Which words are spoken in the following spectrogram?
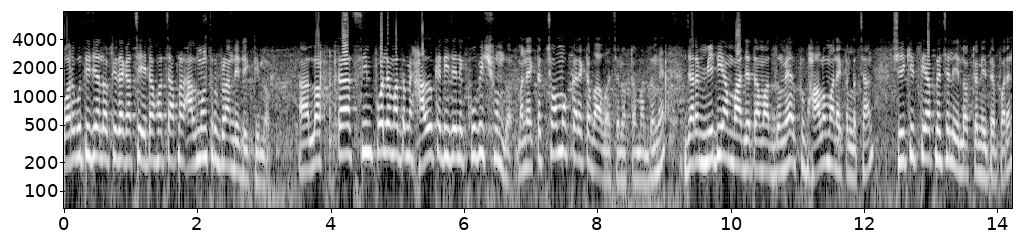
পরবর্তী যে লকটি দেখাচ্ছে, এটা হচ্ছে আপনার আলমন্ত্র ব্র্যান্ডেড একটি লক লকটা সিম্পলের মাধ্যমে হালকা ডিজাইনে খুবই সুন্দর। মানে একটা চমৎকার একটা ভাব আছে লকটার মাধ্যমে। যারা মিডিয়াম বাজেটের মাধ্যমে একটু ভালো মানে একটা চান সেই ক্ষেত্রে আপনি চাইলে এই লকটা নিতে পারেন।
